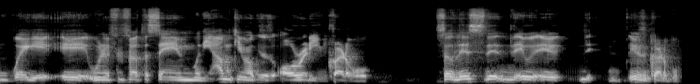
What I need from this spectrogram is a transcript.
it, it, when it felt the same when the album came out because it was already incredible. So this it, it, it, it was incredible.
